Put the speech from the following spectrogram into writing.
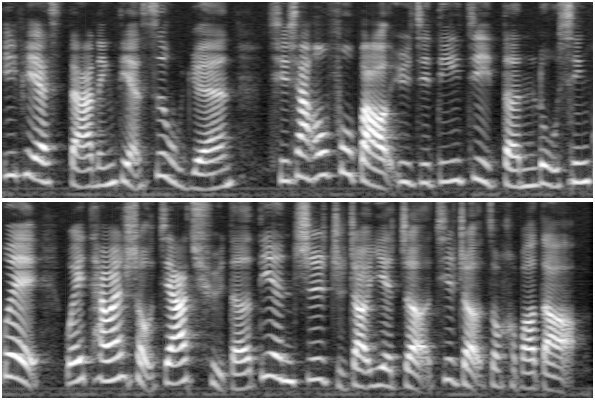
，EPS 达零点四五元。旗下欧富宝预计第一季登陆兴柜，为台湾首家取得电支执照业者。记者综合报道。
